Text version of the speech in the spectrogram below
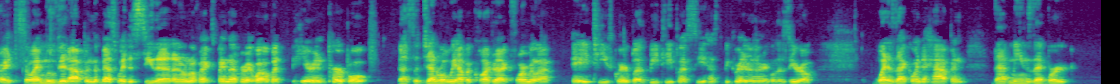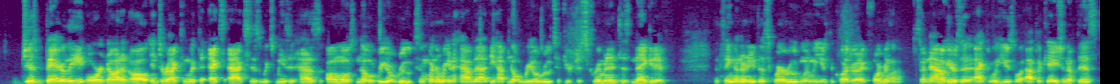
All right, so I moved it up and the best way to see that, I don't know if I explained that very well, but here in purple, that's the general, we have a quadratic formula. A t squared plus bt plus c has to be greater than or equal to zero. When is that going to happen? That means that we're just barely or not at all interacting with the x-axis, which means it has almost no real roots. And when are we going to have that? You have no real roots if your discriminant is negative the thing underneath the square root when we use the quadratic formula. So now here's an actual useful application of this.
